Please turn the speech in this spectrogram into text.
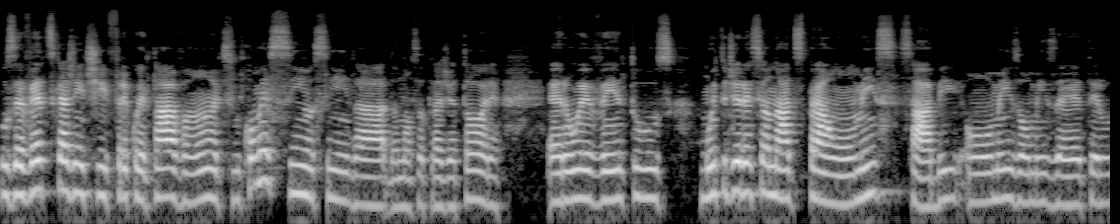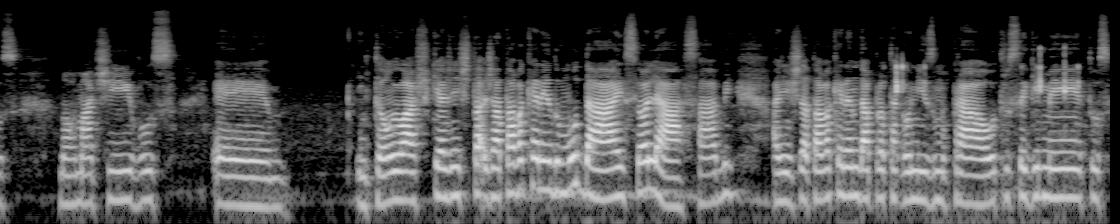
os eventos que a gente frequentava antes, no comecinho assim da, da nossa trajetória, eram eventos muito direcionados para homens, sabe? Homens, homens héteros, normativos. É... Então eu acho que a gente tá, já estava querendo mudar esse olhar, sabe? A gente já estava querendo dar protagonismo para outros segmentos,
